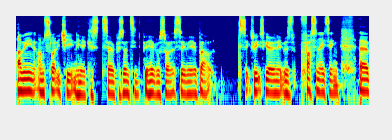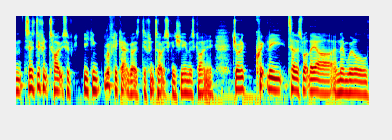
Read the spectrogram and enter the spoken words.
I mean, I'm slightly cheating here because Sarah presented behavioural science to me about six weeks ago, and it was fascinating. Um, so there's different types of you can roughly categorise different types of consumers, can't you? Do you want to quickly tell us what they are, and then we'll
